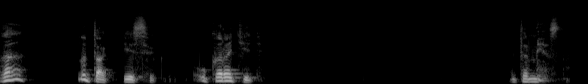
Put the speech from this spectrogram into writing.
Да? Ну так, если укоротить это место.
